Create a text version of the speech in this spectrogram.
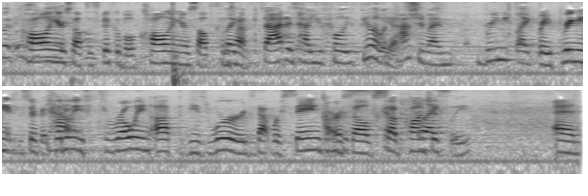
But calling it- yourself despicable, calling yourself contempt. Like that is how you fully feel it with Yes. passion by bringing like by bringing it to the surface, How- literally throwing up these words that we're saying to I'm ourselves disgu- like- subconsciously, and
